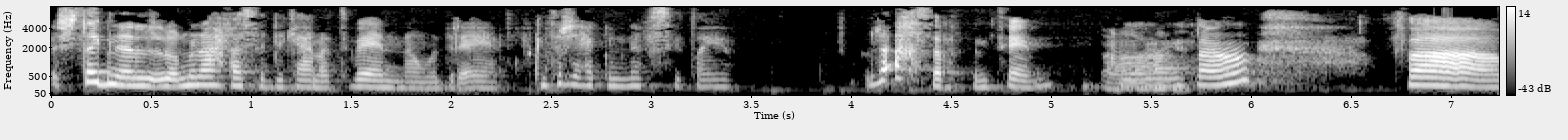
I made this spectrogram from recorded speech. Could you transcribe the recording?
اشتقنا للمنافسة اللي كانت بيننا ومدري إيه. فكنت أرجع أقول نفسي طيب لا أخسر الثنتين. آه. يعني فاهم فما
